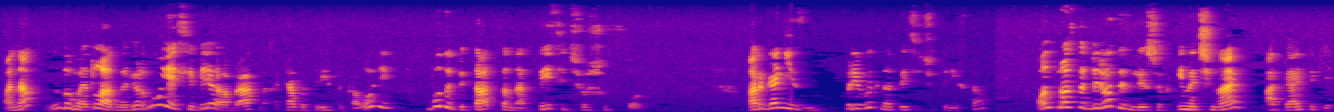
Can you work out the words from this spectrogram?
Она думает, ладно, верну я себе обратно хотя бы 300 калорий, буду питаться на 1600. Организм привык на 1300, он просто берет излишек и начинает опять-таки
